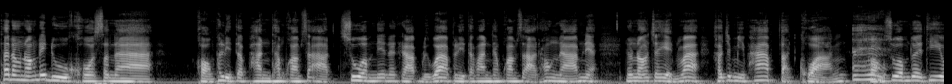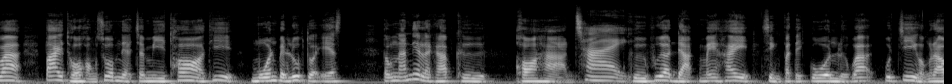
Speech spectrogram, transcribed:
ถ้าน้องๆได้ดูโฆษณาของผลิตภัณฑ์ทำความสะอาดส้วมเนี่ยนะครับหรือว่าผลิตภัณฑ์ทำความสะอาดห้องน้ำเนี่ยน้องๆจะเห็นว่าเขาจะมีภาพตัดขวางอ่าของส้วมด้วยที่ว่าใต้โถของส้วมเนี่ยจะมีท่อที่ม้วนเป็นรูปตัว S ตรงนั้นเนี่ยแหละครับคือ คอห่านใช่ คือเพื่อดักไม่ให้สิ่งปฏิกูล หรือว่าอุจจี้ของเรา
